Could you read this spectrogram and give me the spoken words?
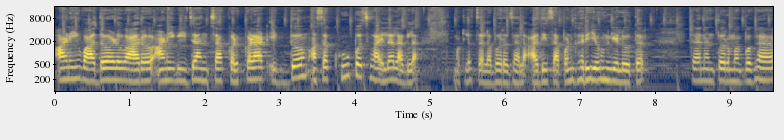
आणि वादळ वारं आणि विजांचा कडकडाट एकदम असा खूपच व्हायला लागला. म्हटलं चला बरं झालं आधीच आपण घरी येऊन गेलो तर. त्यानंतर मग बघा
